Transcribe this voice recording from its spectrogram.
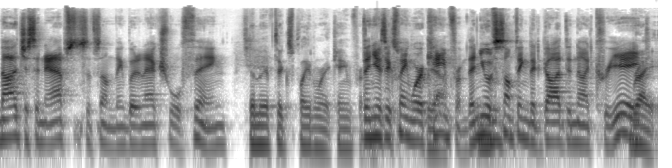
not just an absence of something, but an actual thing, Then we have to explain where it came from. then you have to explain where it Yeah. came from. Then you have Mhm. something that God did not create. Right,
